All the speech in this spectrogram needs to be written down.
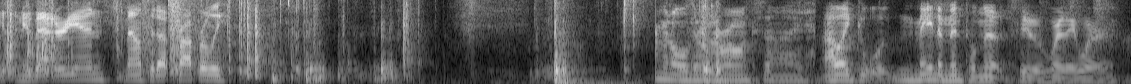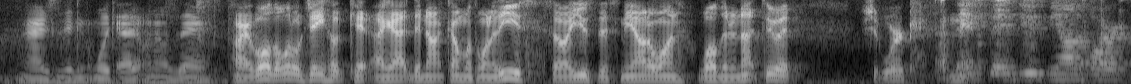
get the new battery in, mount it up properly. Terminals are on the wrong side. I like made a mental note too where they were. I just didn't look at it when I was there. All right, well, the little J-hook kit I got did not come with one of these, so I used this Miata one, welded a nut to it. Should work. Thanks, Ben's used Miata parts.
